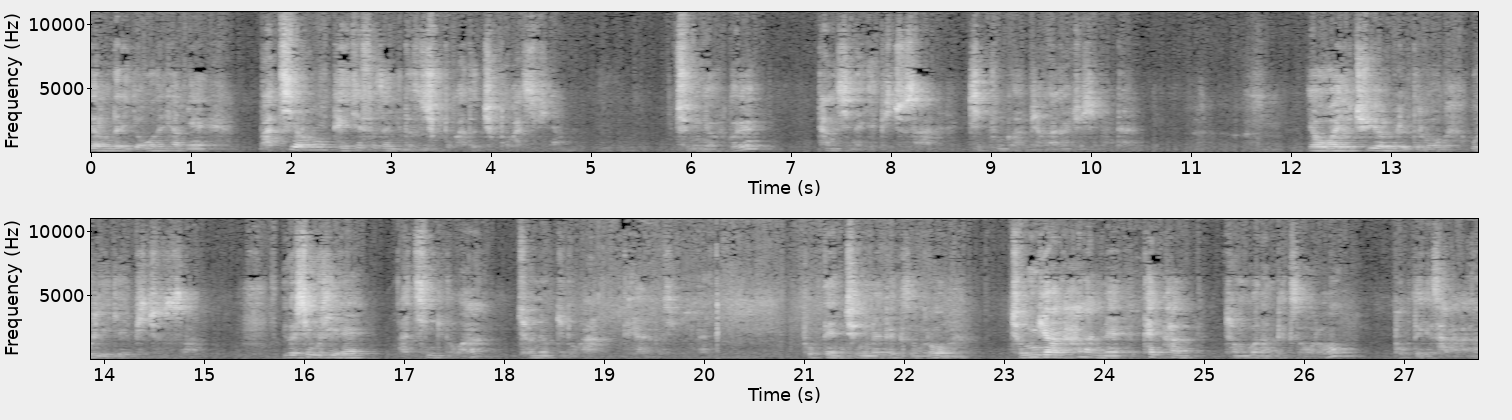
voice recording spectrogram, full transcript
여러분들의 영혼을 향해 마치 여러분이 대제사장이 돼서 축복하듯 축복하십시오. 주님의 얼굴 당신에게 비추사 기쁨과 평안을 주십니다. 여호와여 주의 얼굴을 들어 우리에게 비추소서. 이것이 우리의 아침 기도와 저녁 기도가 되어야 복된 주님의 백성으로 존귀한 하나님의 택한 경건한 백성으로 복되게 살아가는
